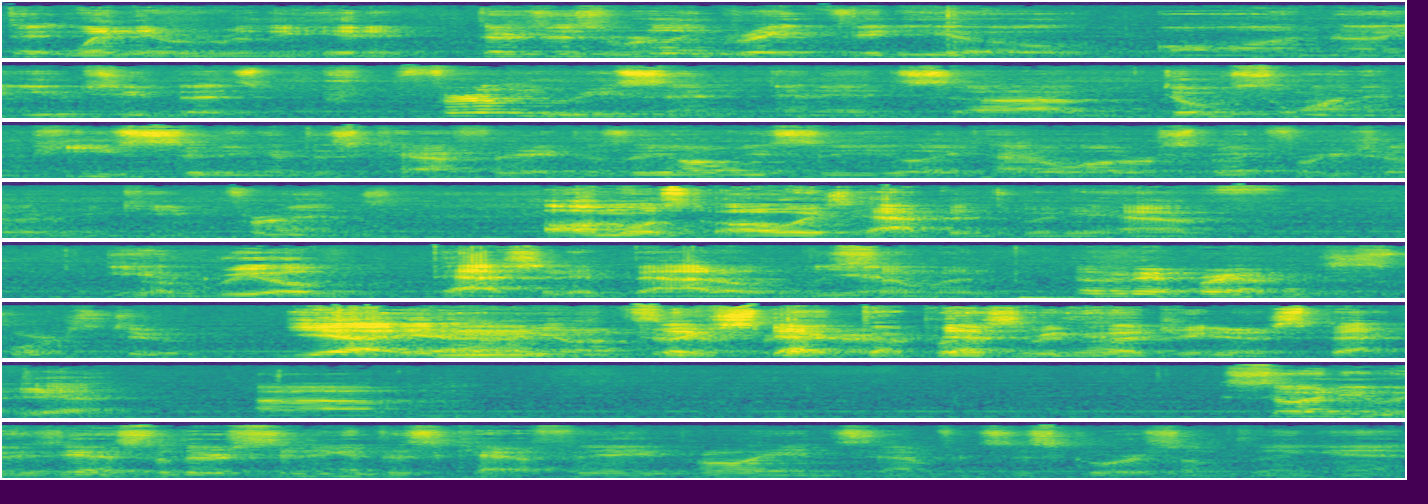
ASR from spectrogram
there- when they were really hitting. There's this really great video on uh, YouTube that's fairly recent, and it's um, Dose One and Peace sitting at this cafe because they obviously like had a lot of respect for each other and became friends. Almost always happens when you have Yeah. a real passionate battle with Yeah. someone. I think that probably happens in sports too. Yeah, yeah. Mm. It's You like know, respect that, that person, that yeah. begrudging Yeah. respect. Yeah. Yeah. Um, so, anyways, yeah. So they're sitting at this cafe, probably in San Francisco or something, and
